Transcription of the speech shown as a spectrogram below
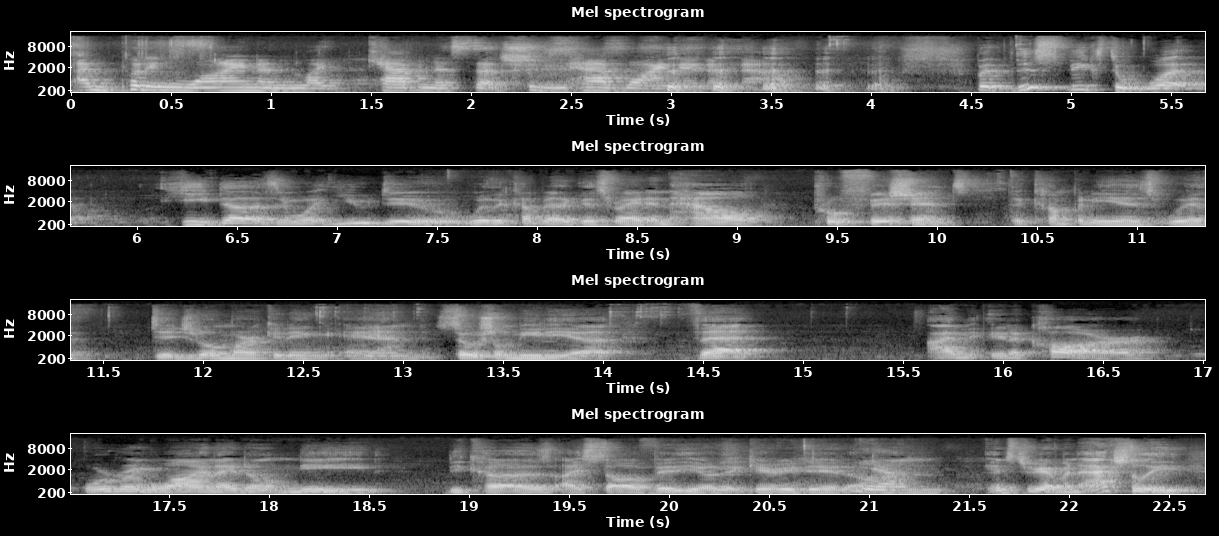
am putting wine in like cabinets that shouldn't have wine in it now. but this speaks to what he does and what you do with a company like this, right? And how proficient the company is with digital marketing and yeah. social media that I'm in a car ordering wine I don't need because I saw a video that Gary did yeah. on Instagram. And actually,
